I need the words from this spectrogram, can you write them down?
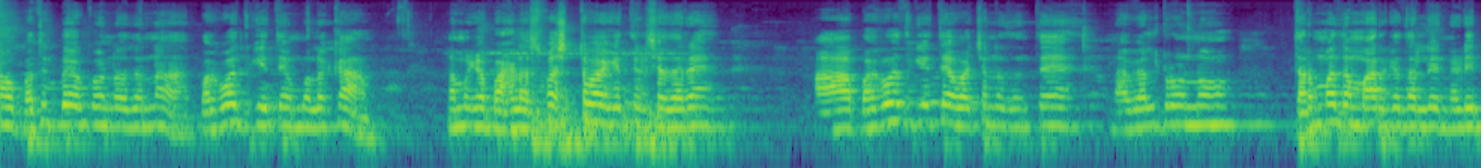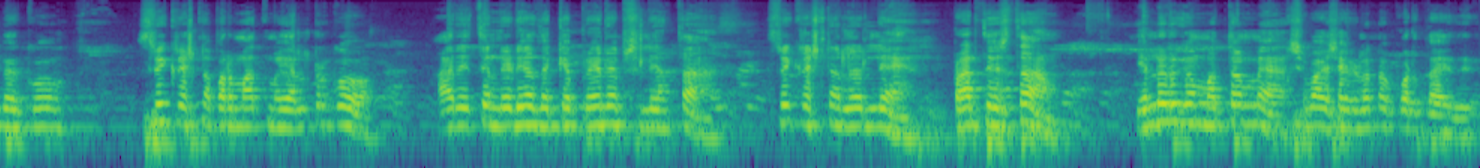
ನಾವು ಬದುಕಬೇಕು ಅನ್ನೋದನ್ನು ಭಗವದ್ಗೀತೆ ಮೂಲಕ ನಮಗೆ ಬಹಳ ಸ್ಪಷ್ಟವಾಗಿ ತಿಳಿಸಿದ್ದಾರೆ. ಆ ಭಗವದ್ಗೀತೆ ವಚನದಂತೆ ನಾವೆಲ್ಲರೂ ಧರ್ಮದ ಮಾರ್ಗದಲ್ಲಿ ನಡಿಬೇಕು. ಶ್ರೀಕೃಷ್ಣ ಪರಮಾತ್ಮ ಎಲ್ರಿಗೂ ಆ ರೀತಿ ನಡೆಯೋದಕ್ಕೆ ಪ್ರೇರೇಪಿಸಲಿ ಅಂತ ಶ್ರೀಕೃಷ್ಣರಲ್ಲಿ ಪ್ರಾರ್ಥಿಸ್ತಾ ಎಲ್ಲರಿಗೂ ಮತ್ತೊಮ್ಮೆ ಶುಭಾಶಯಗಳನ್ನು ಕೊಡ್ತಾ ಇದ್ದೀವಿ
